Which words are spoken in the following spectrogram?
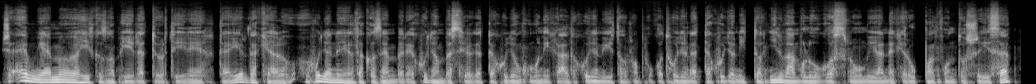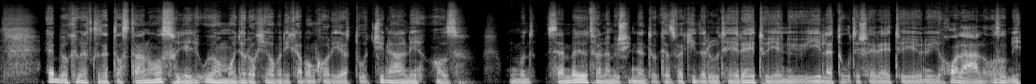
és engem a hétköznapi élet története érdekel, hogyan éltek az emberek, hogyan beszélgettek, hogyan kommunikáltak, hogyan írtak napokat, hogyan ettek, hogyan ittak. Nyilvánvaló gasztronómia ennek egy roppant fontos része. Ebből következett aztán az, hogy egy olyan magyar, aki Amerikában karriert tud csinálni, az úgymond szembe jött velem, és innentől kezdve kiderült, hogy egy rejtőjenői életút és egy rejtőjenői halál az, ami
